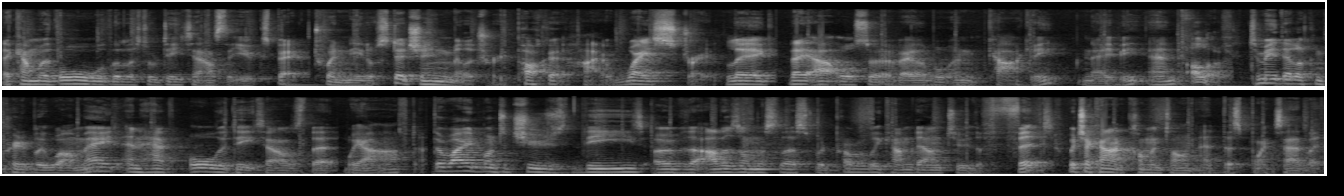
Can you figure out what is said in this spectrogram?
They come with all the little details that you expect. Twin needle stitching, military pocket, high waist, straight leg. They are also available available in khaki, navy, and olive. To me, they look incredibly well made and have all the details that we are after. The way I'd want to choose these over the others on this list would probably come down to the fit, which I can't comment on at this point, sadly.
